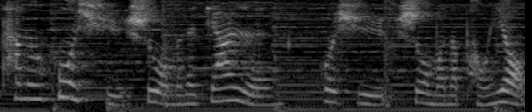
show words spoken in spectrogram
他们或许是我们的家人，或许是我们的朋友，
